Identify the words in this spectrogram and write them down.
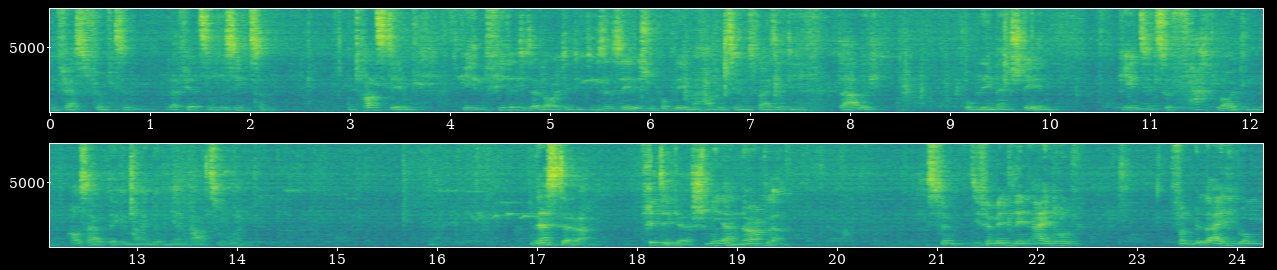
In Vers 15 oder 14 bis 17. Und trotzdem gehen viele dieser Leute, die diese seelischen Probleme haben, beziehungsweise die dadurch Probleme entstehen, gehen sie zu Fachleuten außerhalb der Gemeinde, um ihren Rat zu holen. Lästerer, Kritiker, Schmäher, Nörgler. Sie vermitteln den Eindruck von Beleidigung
